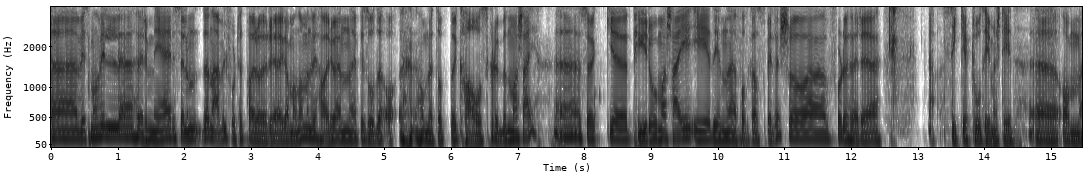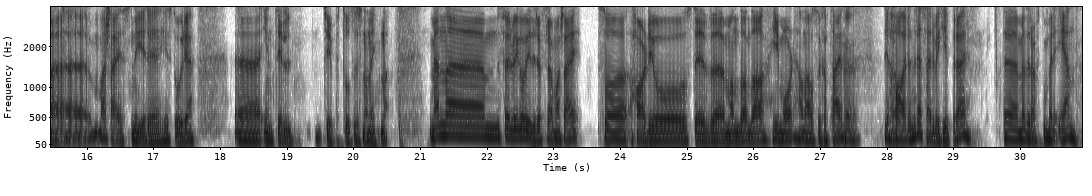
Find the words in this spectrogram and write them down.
Eh, hvis man vil høre mer, selv om den er vel fort et par år gammel nå, men vi har jo en episode om nettopp kaosklubben Marseille. Eh, søk Pyro Marseille i din podkastspiller, så får du høre ja, sikkert to timers tid eh, om Marseilles nyere historie. inntil typ 2019, da. Men uh, før vi går videre fra Marseille, så har de jo Steve Mandanda i mål. Han er også kaptein. De har en reservekeeper her, uh, med drakt nummer én.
